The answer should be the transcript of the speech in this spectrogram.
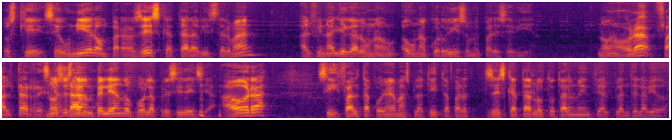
los que se unieron para rescatar a Wilstermann, al final llegaron a un, a un acuerdo y eso me parece bien. ¿no? Ahora falta no rescatarlo. se están peleando por la presidencia. Ahora sí falta poner más platita para rescatarlo totalmente al plantel aviador.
